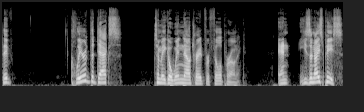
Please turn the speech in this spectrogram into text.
they've cleared the decks to make a win now trade for Filip Hronek, and he's a nice piece.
